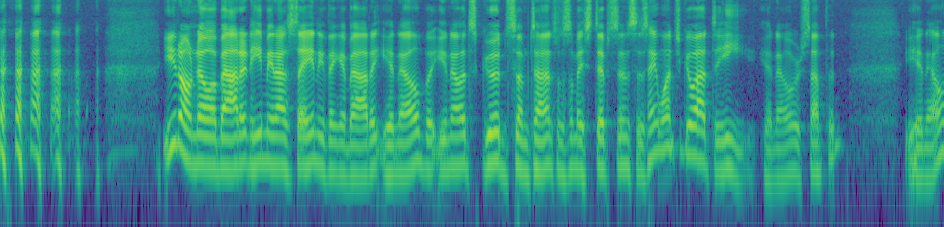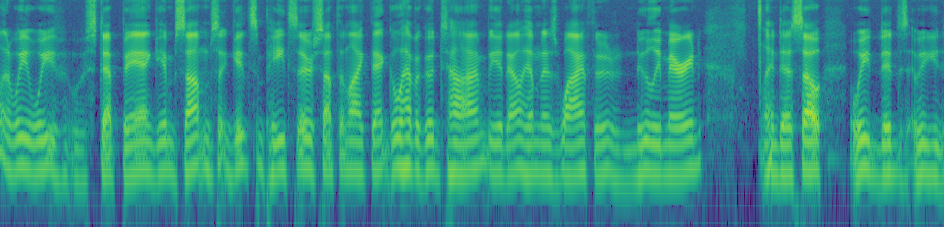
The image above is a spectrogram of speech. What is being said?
you don't know about it. He may not say anything about it, you know, but you know, it's good sometimes when somebody steps in and says, Hey, why don't you go out to eat, you know, or something, you know, and we, we, step in, give him something, get some pizza or something like that. Go have a good time, you know, him and his wife, they're newly married. And uh, so we did, we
